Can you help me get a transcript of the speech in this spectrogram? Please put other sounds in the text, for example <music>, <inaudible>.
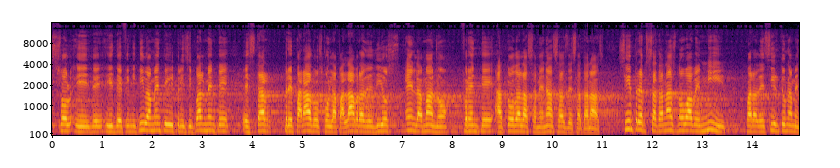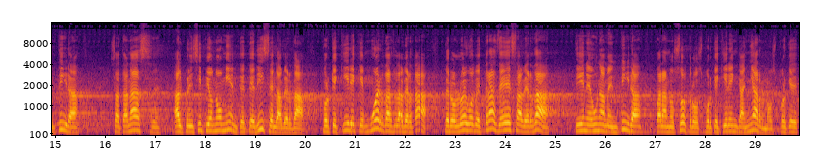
definitivamente y principalmente estar preparados con la palabra de Dios en la mano frente a todas las amenazas de Satanás. Siempre Satanás no va a venir para decirte una mentira. Satanás eh, al principio no miente, te dice la verdad, porque quiere que muerdas la verdad, pero luego detrás de esa verdad tiene una mentira para nosotros porque quiere engañarnos, porque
